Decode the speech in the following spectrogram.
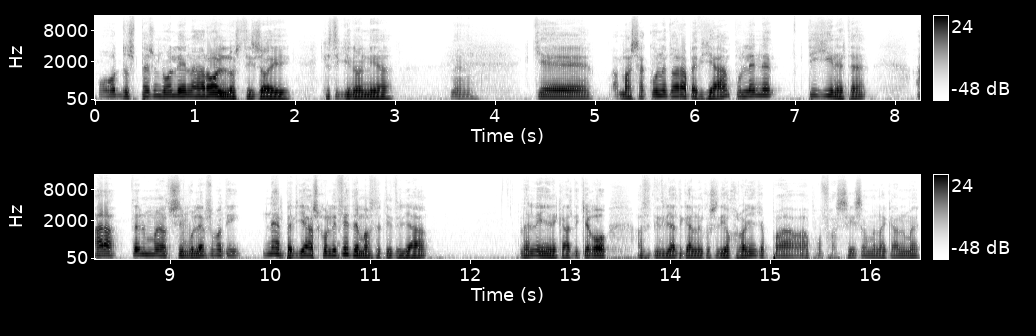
όντως παίζουν όλοι ένα ρόλο στη ζωή και στην κοινωνία. ναι, ναι. Και μας ακούνε τώρα παιδιά που λένε τι γίνεται; Άρα θέλουμε να τους συμβουλέψουμε ότι ναι, παιδιά, ασχοληθείτε με αυτή τη δουλειά. Δεν έγινε κάτι. Και εγώ αυτή τη δουλειά την κάνω 22 χρόνια και απο- αποφασίσαμε να κάνουμε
